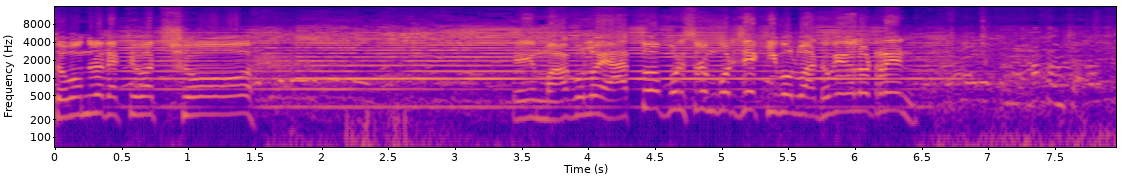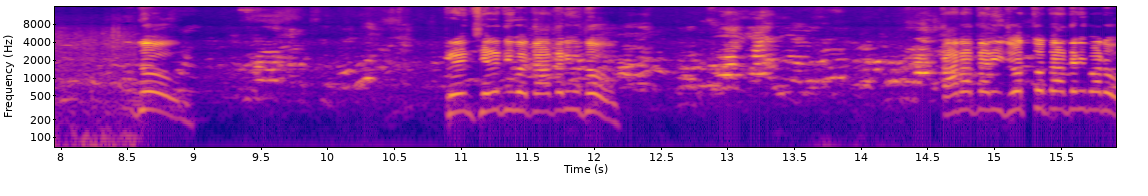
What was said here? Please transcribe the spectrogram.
তো বন্ধুরা, দেখতে পাচ্ছ, এই মাগুলো এত পরিশ্রম করছে, কি বলব, আর ঢুকে গেল ট্রেন। ট্রেন ছেড়ে দিবে, তাড়াতাড়ি উঠো। তাড়াতাড়ি, যত তাড়াতাড়ি পারো।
